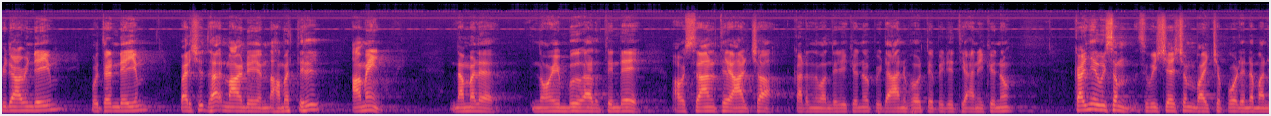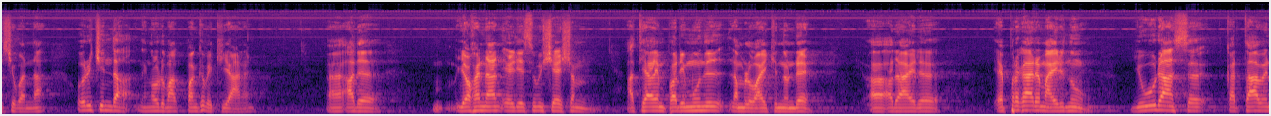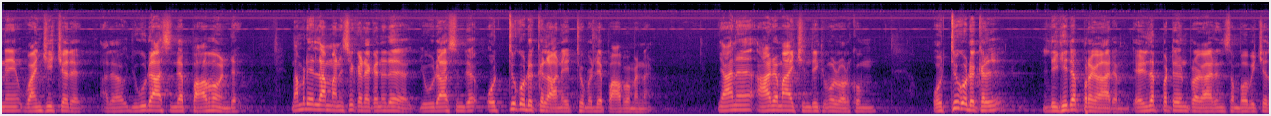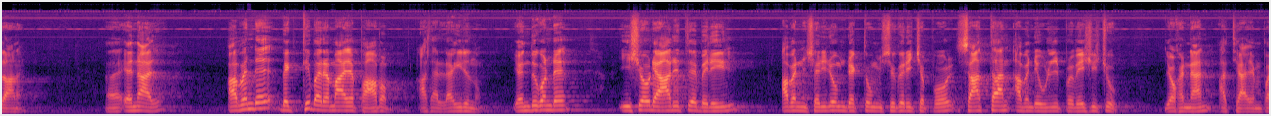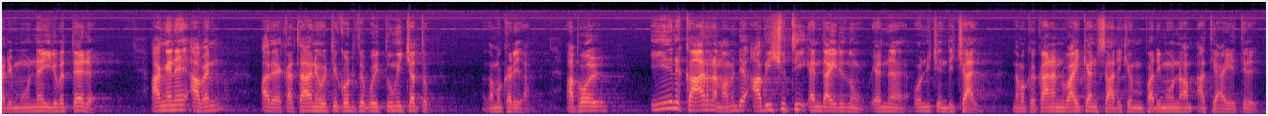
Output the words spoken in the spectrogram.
പിതാവിന്റെയും പുത്രന്റെയും പരിശുദ്ധാത്മാവിന്റെയും നാമത്തിൽ അമേൻ നമ്മൾ നോയമ്പ് കാലത്തിന്റെ അവസാനത്തെ ആഴ്ച കടന്നു വന്നിരിക്കുന്നു. പീഡാനുഭവത്തെ പറ്റി ധ്യാനിക്കുന്നു. കഴിഞ്ഞ ദിവസം സുവിശേഷം വായിച്ചപ്പോൾ എന്റെ മനസ്സിൽ വന്ന ഒരു ചിന്ത നിങ്ങളോട് പങ്കുവെക്കുകയാണ്. അത് യോഹന്നാൻ എഴുതിയ സുവിശേഷം അധ്യായം പതിമൂന്നിൽ നമ്മൾ വായിക്കുന്നുണ്ട്. അതായത് എപ്രകാരമായിരുന്നു യൂഡാസ് കർത്താവിനെ വഞ്ചിച്ചത്. അത് യൂഡാസിന്റെ പാപമുണ്ട്. നമ്മുടെ എല്ലാം മനസ്സിൽ കിടക്കുന്നത് യൂഡാസിന്റെ ഒറ്റുകൊടുക്കലാണ് ഏറ്റവും വലിയ പാപമെന്ന്. ഞാൻ ആഴമായി ചിന്തിക്കുമ്പോൾ ഓർക്കും ഒറ്റുകൊടുക്കൽ ലിഖിതപ്രകാരം എഴുതപ്പെട്ടതിന് പ്രകാരം സംഭവിച്ചതാണ്. എന്നാൽ അവന്റെ വ്യക്തിപരമായ പാപം അതല്ലായിരുന്നു. എന്തുകൊണ്ട്? ഈശോയുടെ ആദ്യത്തെ ബലിയിൽ അവൻ ശരീരവും രക്തവും സ്വീകരിച്ചപ്പോൾ സാത്താൻ അവന്റെ ഉള്ളിൽ പ്രവേശിച്ചു. യോഹന്നാൻ അധ്യായം പതിമൂന്ന് ഇരുപത്തേഴ്. അങ്ങനെ അവൻ അതെ കർത്താവിനെ ഒറ്റിക്കൊടുത്ത് പോയി തൂങ്ങിച്ചത്തു. നമുക്കറിയാം. അപ്പോൾ ഇതിന് കാരണം അവന്റെ അവിശുദ്ധി എന്തായിരുന്നു എന്ന് ഒന്ന് ചിന്തിച്ചാൽ നമുക്ക് കാണാൻ വായിക്കാൻ സാധിക്കും പതിമൂന്നാം അധ്യായത്തിൽ.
